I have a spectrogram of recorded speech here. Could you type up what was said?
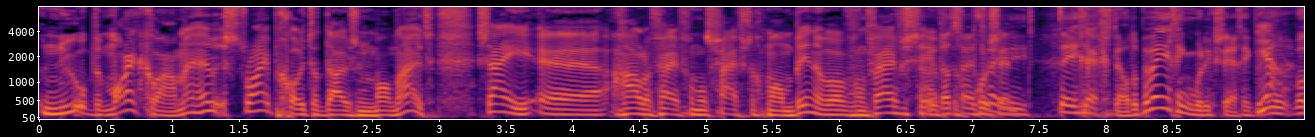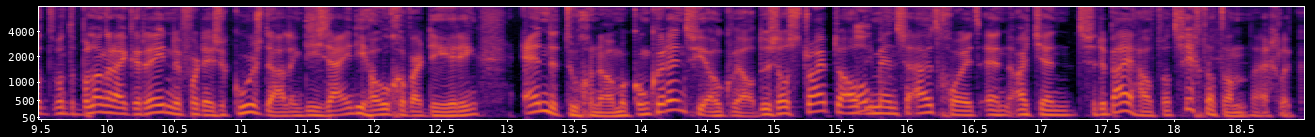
nu op de markt kwamen. Hè. Stripe gooit er duizend man uit. Zij eh, halen 550 man binnen, waarvan 75 Ja, dat zijn tegengestelde bewegingen, moet ik zeggen. Ik bedoel, Ja. want, want de belangrijke redenen voor deze koersdaling... die zijn die hoge waardering en de toegenomen concurrentie ook wel. Dus als Stripe er al die mensen uitgooit... en Adyen ze erbij houdt, wat zegt dat dan eigenlijk?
